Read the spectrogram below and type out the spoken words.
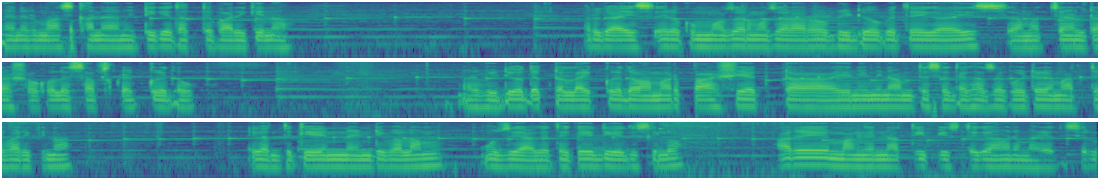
ম্যানের মাঝখানে আমি টিকে থাকতে পারি কি না আর গাইস এরকম মজার মজার আরও ভিডিও পেতে গাইস আমার চ্যানেলটা সকলে সাবস্ক্রাইব করে দাও। আর ভিডিওতে একটা লাইক করে দাও। আমার পাশে একটা এনিমি নামতেছে, দেখা যাক ওইটারে মারতে পারি কিনা। এখান থেকে এন নাইনটি পেলাম। উজি আগে থেকেই দিয়ে দিছিল। আরে, মাঙ্গের নাতি পিস থেকে আমার মেরে দিছিল।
